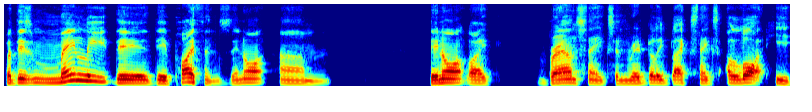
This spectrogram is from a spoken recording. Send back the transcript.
But there's mainly they're, pythons. They're not um, they're not like brown snakes and red belly black snakes a lot here.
